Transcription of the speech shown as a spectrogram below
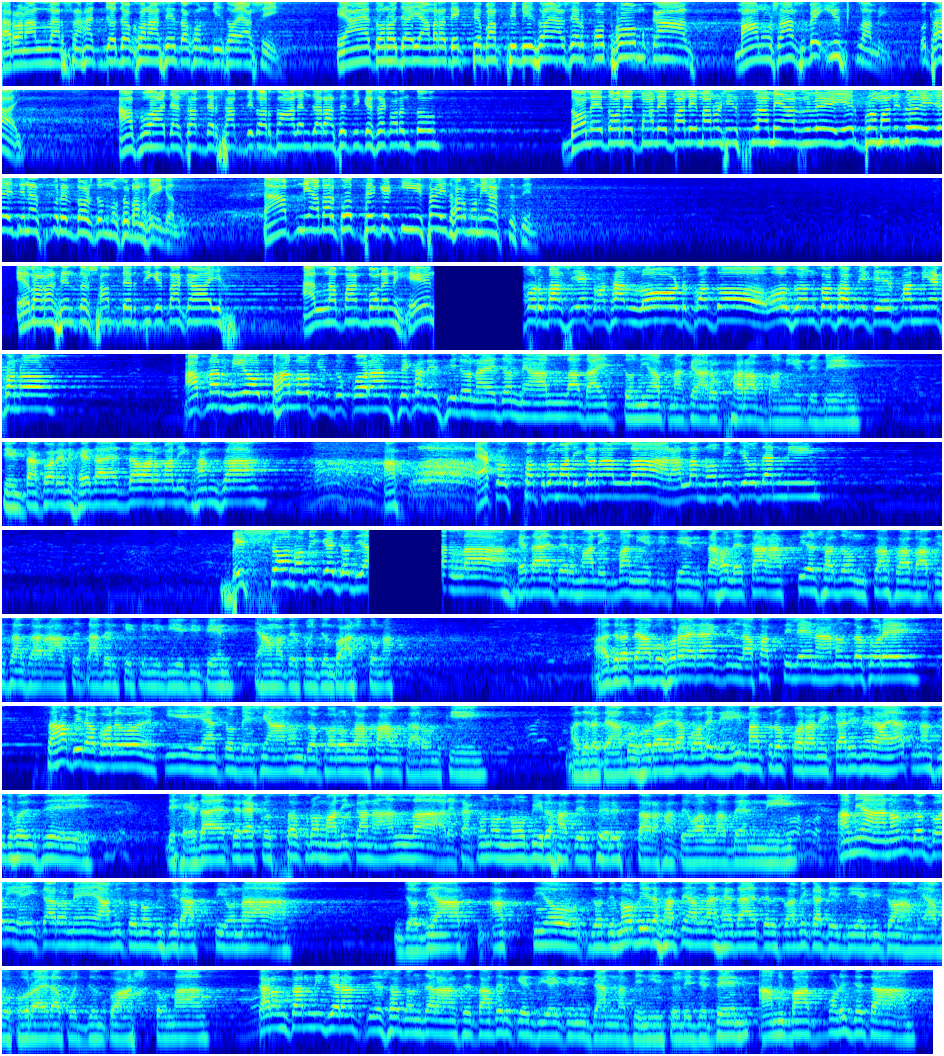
কারণ আল্লাহর সাহায্য যখন আসে, তখন বিজয় আসে। এই আয়াত অনুযায়ী আমরা দেখতে পাচ্ছি বিজয় আসের প্রথম কাজ, মানুষ আসবে ইসলামে। কোথায়? আফওয়াজা শব্দের শাব্দিক অর্থ, আলেম যারা আছে, জিজ্ঞাসা করেন তো। দলে দলে পালে পালে মানুষ ইসলামে আসবে। এর প্রমাণিত এই যে দিনাজপুরের দশজন মুসলমান হয়ে গেল। আপনি আবার থেকে কি ইসাই ধর্ম নিয়ে আসতেছেন? এবার আসেন তো শব্দের দিকে তাকাই। আল্লাহ পাক বলেন, হে কথার লোড কত? ওজন কত আপনি টের পাননি এখনও? আপনার নিয়ত ভালো, কিন্তু কোরআন সেখানে ছিল না। এই জন্য আল্লাহ দায়িত্ব নিয়ে আপনাকে আরও খারাপ বানিয়ে দেবে। চিন্তা করেন, হেদায়ত দেওয়ার মালিক হামজা? একচ্ছত্র মালিকানা আল্লাহ, আর আল্লাহ নবী কেউ দেননি। বিশ্ব নবীকে যদি আল্লাহ হেদায়তের মালিক বানিয়ে দিতেন, তাহলে তার আত্মীয় স্বজন, চাচা ভাতিজা যারা আছে, তাদেরকে তিনি দিয়ে দিতেন। আমাদের পর্যন্ত আসতো না। হজরতে আবু হরাইরা একদিন লাফাচ্ছিলেন আনন্দ করে। সাহাবিরা বলে কি এত বেশি আনন্দ করো, লাফাও, কারণ কি? হজরতে আবু হুরাইরা বলেন, এই মাত্র কোরআনে কারিমের আয়াত নাজিল হয়েছে। যে হেদায়েতের একচ্ছত্র মালিকানা আল্লাহ, আর এটা কোনো নবীর হাতে ফেরেস্তার হাতে আল্লাহ দেননি। আমি আনন্দ করি এই কারণে, আমি তো নবীজির আত্মীয় না। যদি আত- আত্মীয়, যদি নবীর হাতে আল্লাহ হেদায়েতের চাবিকাঠি দিয়ে দিত, আমি আবু হোরাইরা পর্যন্ত আসতো না। কারণ তার নিজের আত্মীয় স্বজন যারা আছে, তাদেরকে দিয়ে তিনি জান্নাতে নিয়ে চলে যেতেন। আমি বাদ পড়ে যেতাম।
